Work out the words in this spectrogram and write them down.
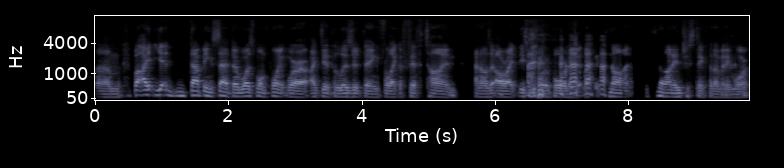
Um, but I, yeah. That being said, there was one point where I did the lizard thing for like a fifth time, and I was like, all right, these people are bored of it. Like it's not, it's not interesting for them anymore.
